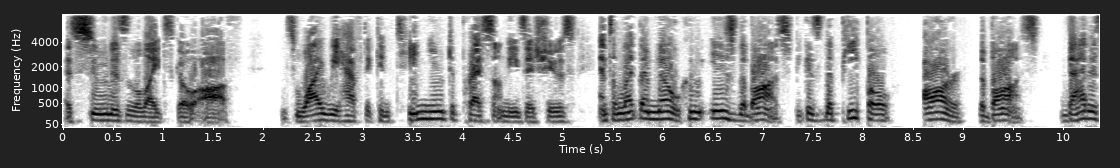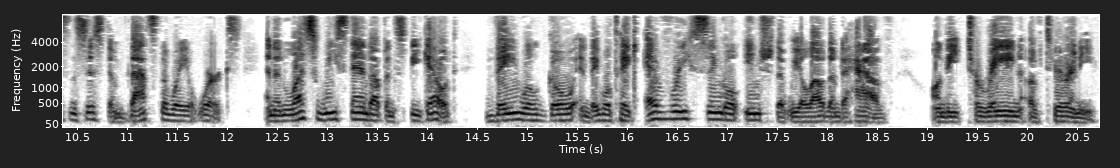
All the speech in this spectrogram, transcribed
as soon as the lights go off. It's why we have to continue to press on these issues and to let them know who is the boss, because the people are the boss. That is the system. That's the way it works. And unless we stand up and speak out, they will go and they will take every single inch that we allow them to have on the terrain of tyranny.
